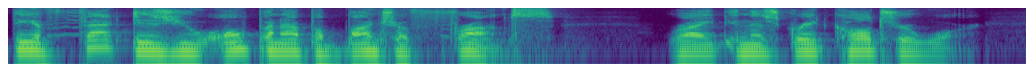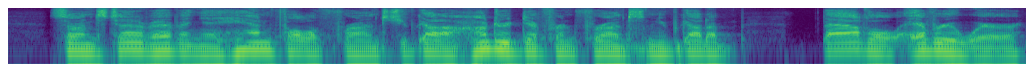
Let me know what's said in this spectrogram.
the effect is you open up a bunch of fronts, right, in this great culture war. So instead of having a handful of fronts, you've got a hundred different fronts, and you've got a battle everywhere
